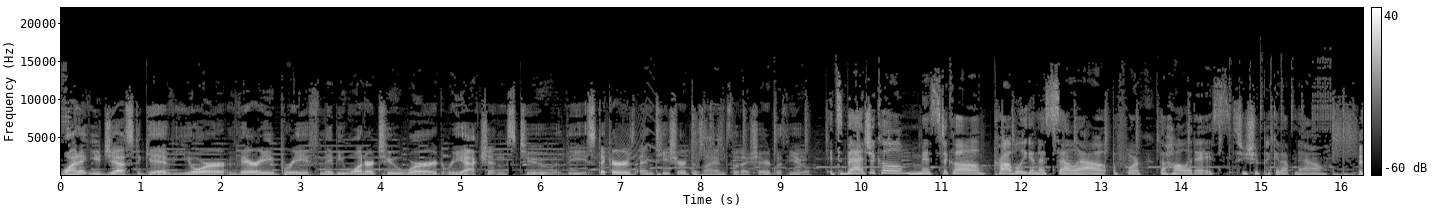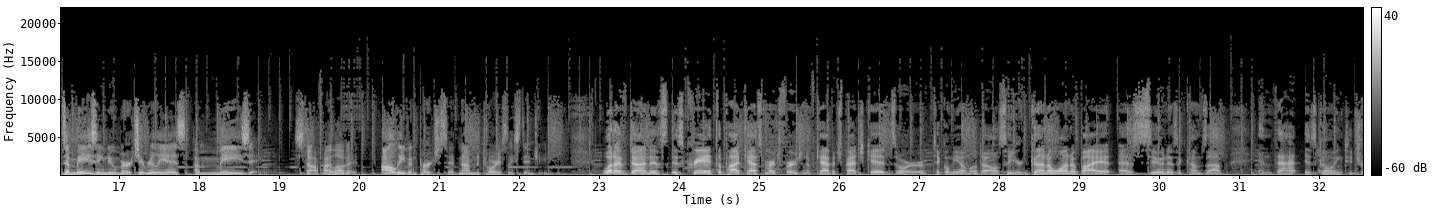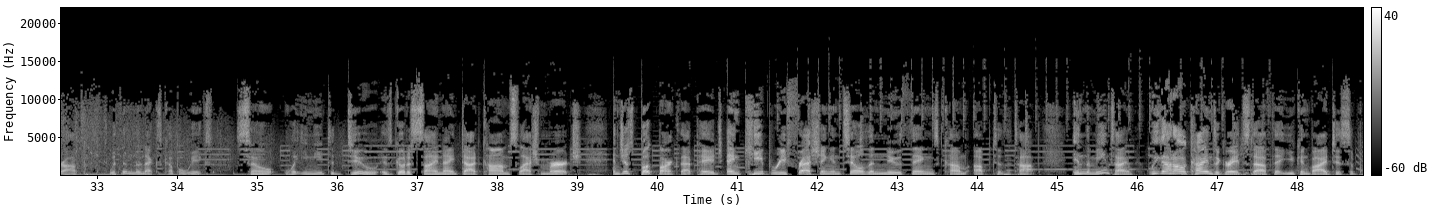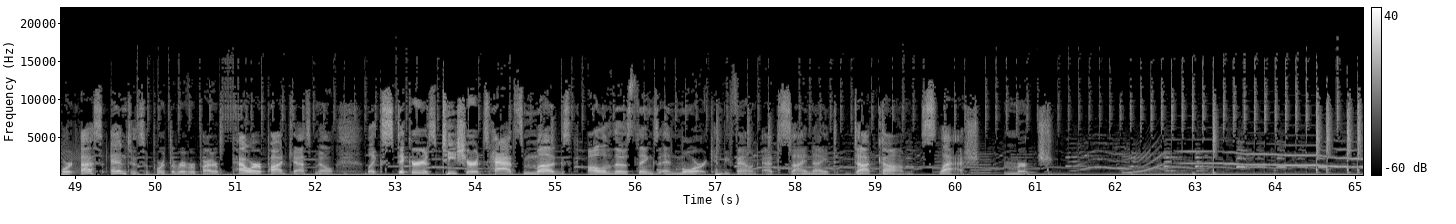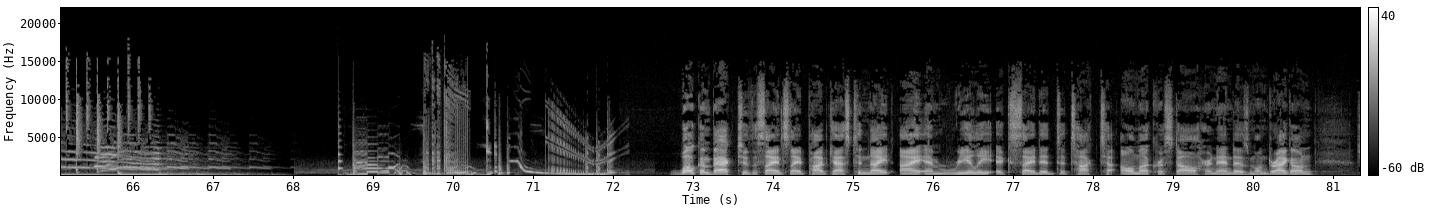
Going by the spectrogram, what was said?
why don't you just give your very brief, maybe one or two word reactions to the stickers and t shirt designs that I shared with you? It's magical, mystical, probably going to sell out before the holidays. So you should pick it up now. It's amazing new merch. It really is amazing stuff. I love it. I'll even purchase it, and I'm notoriously stingy. What I've done is is create the podcast merch version of Cabbage Patch Kids or Tickle Me Elmo doll. So you're gonna want to buy it as soon as it comes up, and that is going to drop within the next couple weeks. So what you need to do is go to cyanite.com slash merch and just bookmark that page and keep refreshing until the new things come up to the top. In the meantime, we got all kinds of great stuff that you can buy to support us and to support the River Power Podcast Mill, like stickers, t-shirts, hats, mugs, all of those things and more can be found at cyanite.com slash merch. Welcome back to the Science Night podcast. Tonight, I am really excited to talk to Alma Cristal Hernandez Mondragon.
